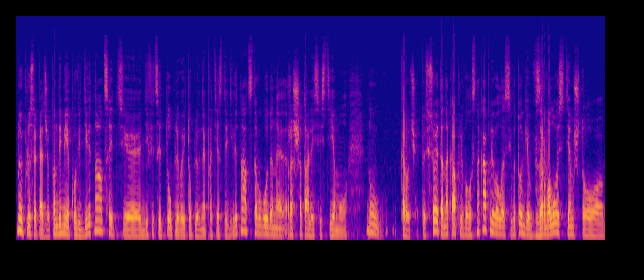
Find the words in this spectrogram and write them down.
Ну и плюс, опять же, пандемия COVID-19, э, дефицит топлива и топливные протесты 2019 года расшатали систему. Ну, короче, то есть все это накапливалось, накапливалось, и в итоге взорвалось тем, что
